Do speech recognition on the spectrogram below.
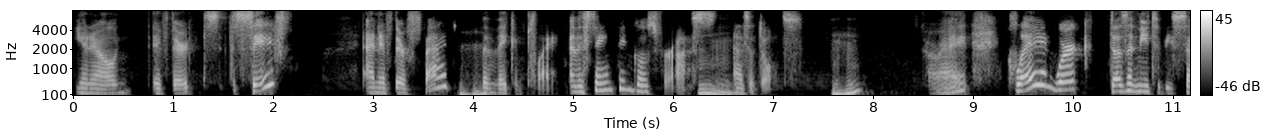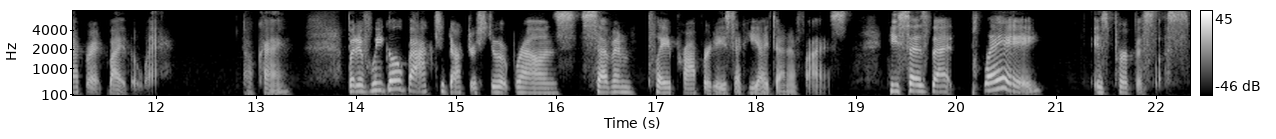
you know if they're safe, and if they're fed, mm-hmm. then they can play. And the same thing goes for us mm. as adults. Mm-hmm. All right, play and work doesn't need to be separate, by the way. Okay. But if we go back to Dr. Stuart Brown's seven play properties that he identifies, he says that play is purposeless.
